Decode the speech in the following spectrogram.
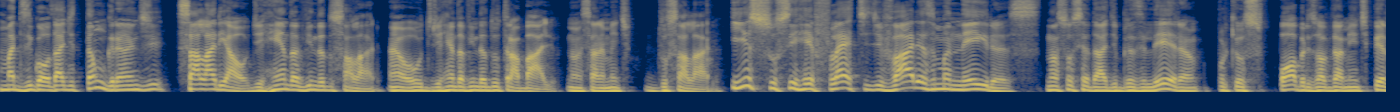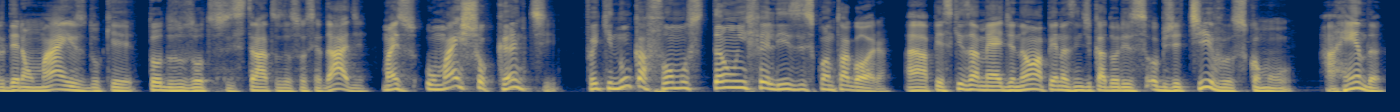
uma desigualdade tão grande salarial, de renda vinda do salário, né? ou de renda vinda do trabalho, não necessariamente do salário. Isso se reflete de várias maneiras na sociedade brasileira, porque os pobres, obviamente, perderam mais do que todos os outros estratos da sociedade, mas o mais chocante foi que nunca fomos tão infelizes quanto agora. A pesquisa mede não apenas indicadores objetivos, como a renda,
